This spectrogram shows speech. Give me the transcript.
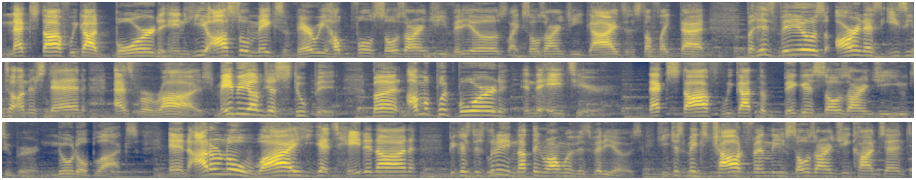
Next off, we got Bored, and he also makes very helpful Sol's RNG videos, like Sol's RNG guides and stuff like that. But his videos aren't as easy to understand as Virage. Maybe I'm just stupid, but I'm gonna put Bored in the A tier. Next off, we got the biggest Sol's RNG YouTuber, Noodle Blocks. And I don't know why he gets hated on because there's literally nothing wrong with his videos. He just makes child-friendly Sol's RNG content.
